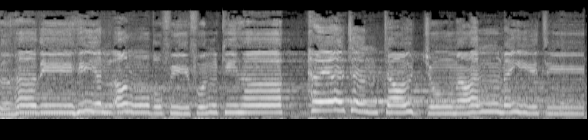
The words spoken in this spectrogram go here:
فهذه هي الأرض في فلكها حياة تعج مع الميتين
